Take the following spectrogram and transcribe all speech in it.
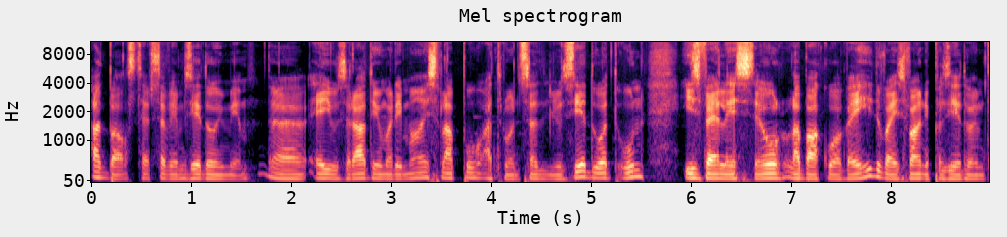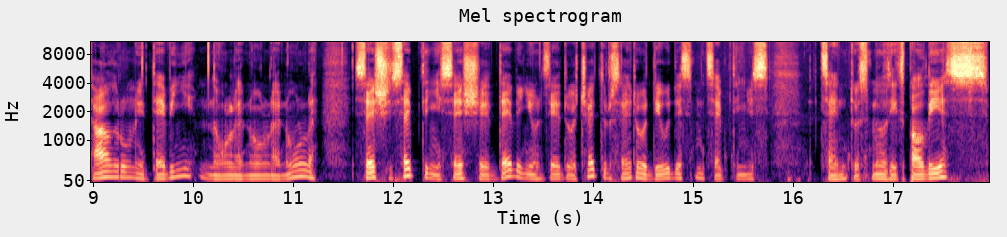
atbalsti ar saviem ziedojumiem. Eh, ej uz rādījumu arī mājaslapu, atrod sadaļu ziedot un izvēlies sev labāko veidu vai zvani pa ziedojumu tālruni 9 0 0 0 6 7 6 9 un ziedot 4 eiro 27 centus. Milzīgs paldies!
